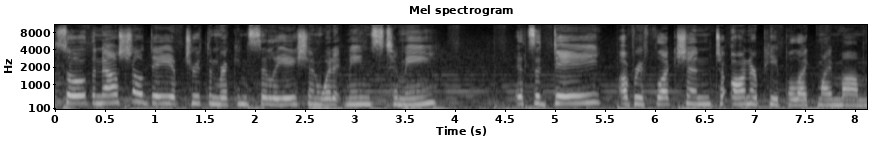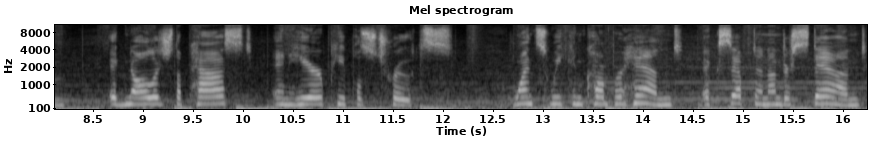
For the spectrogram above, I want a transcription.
So the National Day of Truth and Reconciliation, what it means to me, it's a day of reflection to honor people like my mom, acknowledge the past, and hear people's truths. Once we can comprehend, accept, and understand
